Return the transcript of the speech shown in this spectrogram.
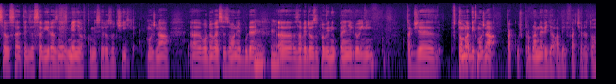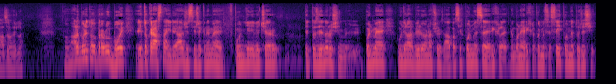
sil se teď zase výrazně změnil v komisi rozhodčích. Možná uh, od nové sezóny bude hmm, hmm. Uh, za video zodpovědný úplně někdo jiný. Takže v tomhle bych možná pak už problém neviděl, aby Fatcher do toho házel vidle. No, ale bude to opravdu boj. Je to krásná idea, že si řekneme v pondělí večer, teď to zjednoduším, pojďme udělat video na všech zápasech, pojďme se rychle, nebo ne rychle, pojďme se sejít, pojďme to řešit.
